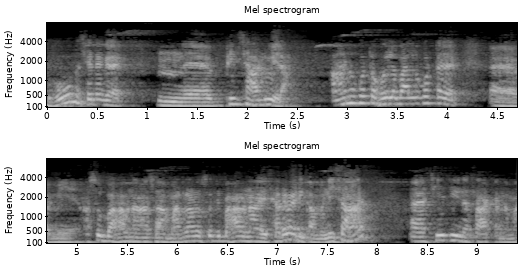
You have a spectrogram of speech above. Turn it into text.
බොහොම සෙනග පිංස අඩු වෙලා. ආනකොට හොයලා බලනකොට මේ අසුභ භාවනා ආසා මරණානුස්සති භාවනාවේ සැර වැඩිකම නිසා සීදී නසා කරන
